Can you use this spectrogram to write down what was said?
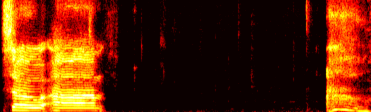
So, um, oh,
